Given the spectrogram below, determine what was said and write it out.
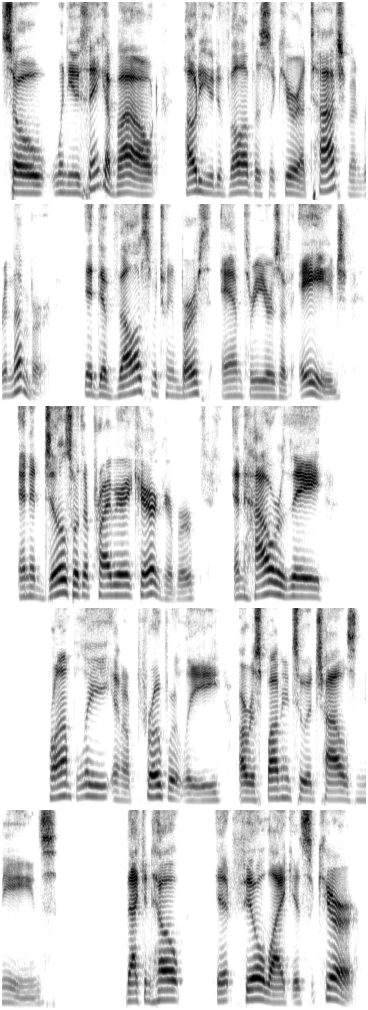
So when you think about how do you develop a secure attachment, remember it develops between birth and three years of age, and it deals with a primary caregiver and how are they promptly and appropriately are responding to a child's needs that can help it feel like it's secure.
